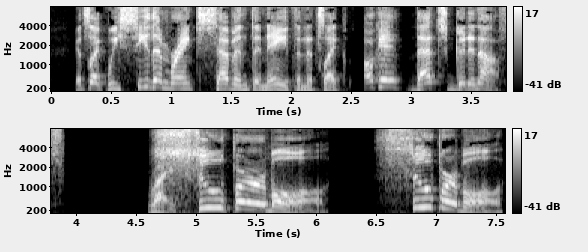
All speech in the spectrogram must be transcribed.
it's like we see them ranked seventh and eighth, and it's like, okay, that's good enough. Right. Super Bowl. Super Bowl.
